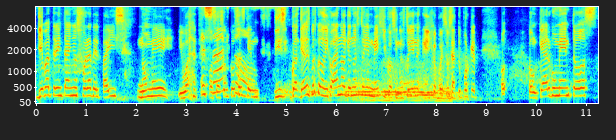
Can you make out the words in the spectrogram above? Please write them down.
lleva 30 años fuera del país. No me igual. O sea, son cosas que ya después cuando dijo, ah, no, yo no estoy en México, sino estoy en. Y dije, pues, o sea, tú por qué, con qué argumentos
